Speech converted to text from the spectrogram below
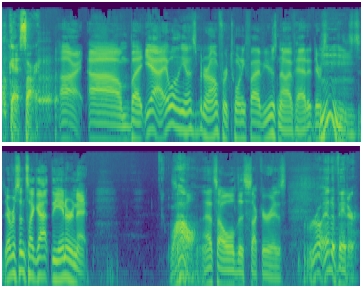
Okay, sorry. All right. Um, but yeah, it, well, you know, it's been around for 25 years now. I've had it ever, ever since I got the internet. Wow, That's how old this sucker is. real innovator.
